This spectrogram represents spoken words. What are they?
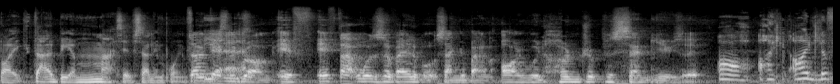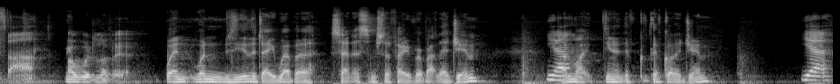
Like that would be a massive selling point for Don't you. get Yeah. me wrong. If if that was available at Sangaban, I would hundred percent use it. Oh, I I'd love that. I would love it. when when was the other day Weber sent us some stuff over about their gym. Yeah, like, you know, they've, they've got a gym. yeah.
